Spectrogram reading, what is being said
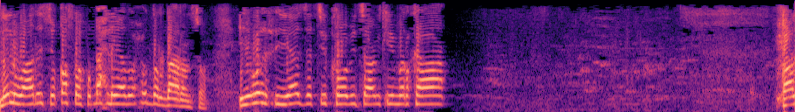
lil waarisi qofka ku dhaxlayaad wax u dardaaranto iyo wal xiyaazati koobitaankii markaa قال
